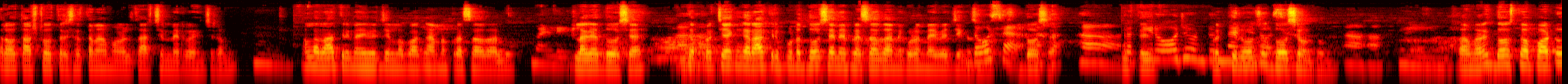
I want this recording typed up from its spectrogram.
తర్వాత అష్టోత్తర శతనామాలతో అర్చన నిర్వహించడం. మళ్ళీ రాత్రి నైవేద్యంలో భాగంగా అన్న ప్రసాదాలు మళ్ళీ. ఇట్లాగే దోశ. ఇంకా. ప్రత్యేకంగా రాత్రిపూట దోశ అనే ప్రసాదాన్ని కూడా నైవేద్యంగా దోశ? ప్రతిరోజు దోశ. ఉంటుంది. మరి దోశతో పాటు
